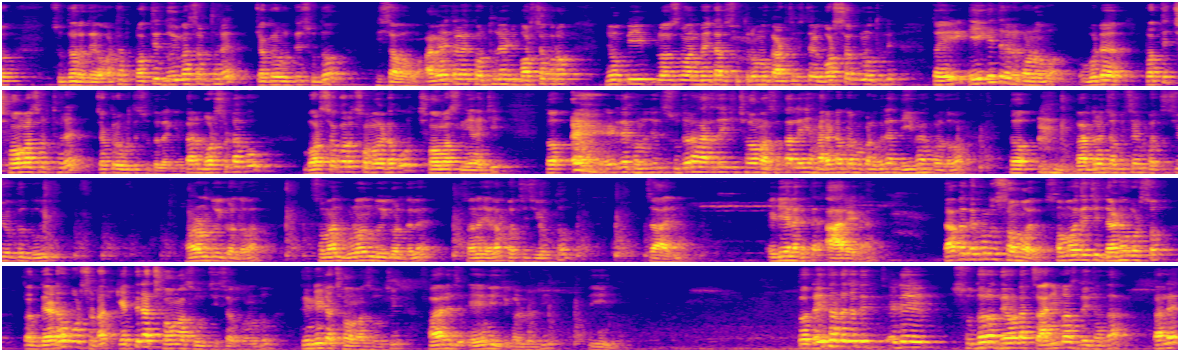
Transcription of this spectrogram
সুদর দেয় অর্থাৎ প্রতি দুই মাসর থরে চক্রবৃদ্ধি সুদ हिसाब हम आम जो करूले वर्षकर जो पी प्लस वन बै तार सूत्र मुझे काढ़ु से वर्षक नौली तो यही क्षेत्र में कौन हम गोटे प्रति छस थे चक्रवृत्ति सूद लगे तार वर्षटा को ବର୍ଷକର ସମୟଟାକୁ ଛଅ ମାସ ନିଆହେଇଛି ତ ଏଠି ଦେଖନ୍ତୁ ଯଦି ସୁଧର ହାର ଦେଇଛି ଛଅ ମାସ ତାହେଲେ ଏଇ ହାରଟାକୁ ଆମେ କ'ଣ କରିବା ଦୁଇ ଭାଗ କରିଦେବା ତ ବାର ଜଣ ଚବିଶ ପଚିଶ ଯୁକ୍ତ ଦୁଇ ହରଣ ଦୁଇ କରିଦେବା ସମାନ ଗୁଣନ ଦୁଇ କରିଦେଲେ ସମାନ ହେଇଗଲା ପଚିଶ ଯୁକ୍ତ ଚାରି ଏଠି ହେଲା କେତେ ଆର ଏଇଟା ତାପରେ ଦେଖନ୍ତୁ ସମୟ ସମୟ ଦେଇଛି ଦେଢ଼ ବର୍ଷ ତ ଦେଢ଼ ବର୍ଷଟା କେତେଟା ଛଅ ମାସ ହେଉଛି ସାର୍ କୁହନ୍ତୁ ତିନିଟା ଛଅ ମାସ ହେଉଛି fire is n is equal to T ତିନି ତ ଦେଇଥାନ୍ତେ ଯଦି ଏଠି ସୁଧର ଦେହଟା ଚାରି ମାସ ଦେଇଥାନ୍ତା ତାହେଲେ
